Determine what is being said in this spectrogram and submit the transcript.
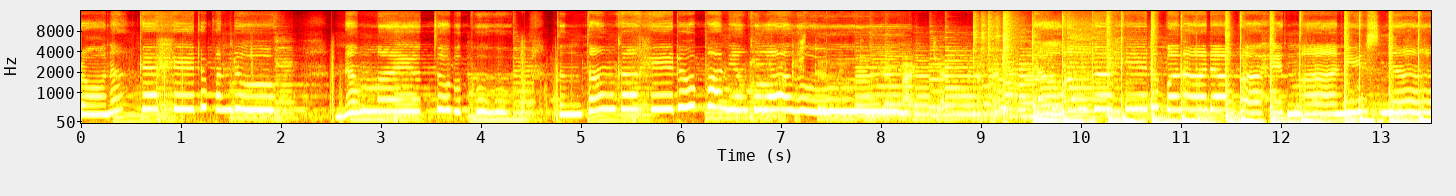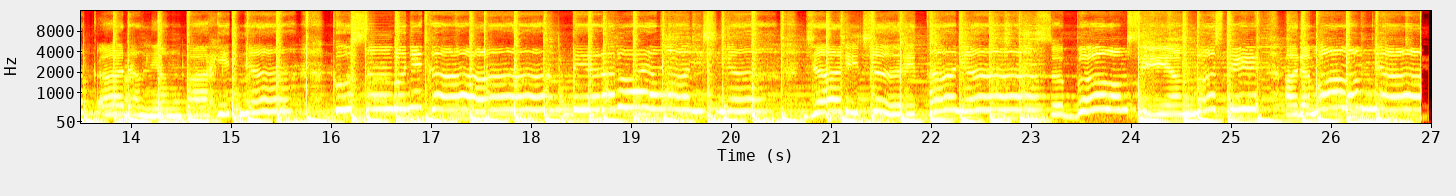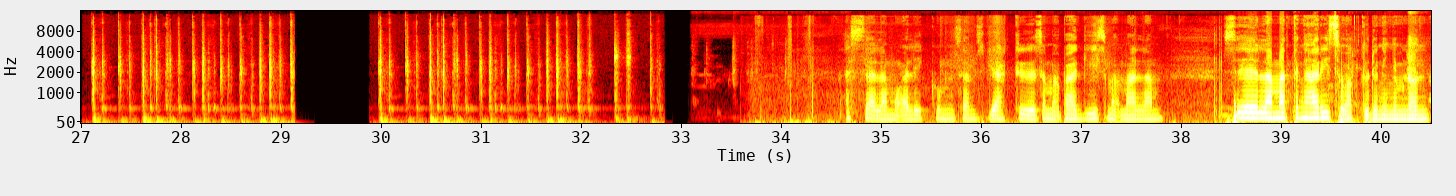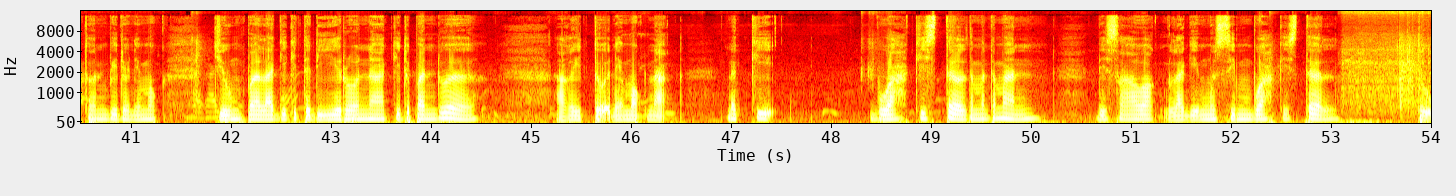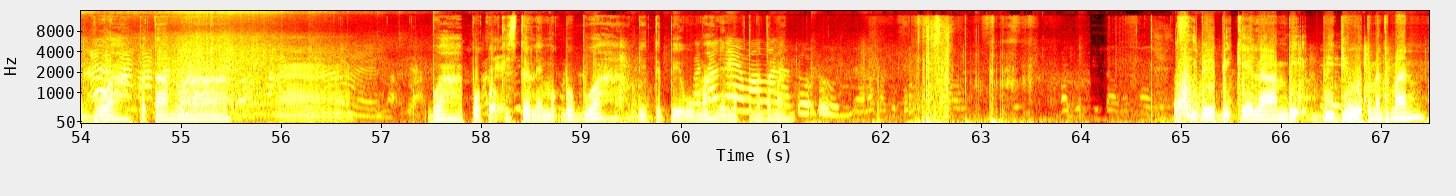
Rona kehidupan du Nama YouTubeku Tentang kehidupan yang ku Assalamualaikum, salam sejahtera, selamat pagi, selamat malam. Selamat tengah hari sewaktu dengannya menonton video Nemok. Jumpa lagi kita di Irona Kehidupan 2 Hari itu Nemok nak nekik buah kistel teman-teman. Di Sarawak lagi musim buah kistel. Tu buah pertama. Ah, Buah pokok kistel Nemok berbuah di tepi rumah Nemok teman-teman Si baby Kayla ambil video teman-teman.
